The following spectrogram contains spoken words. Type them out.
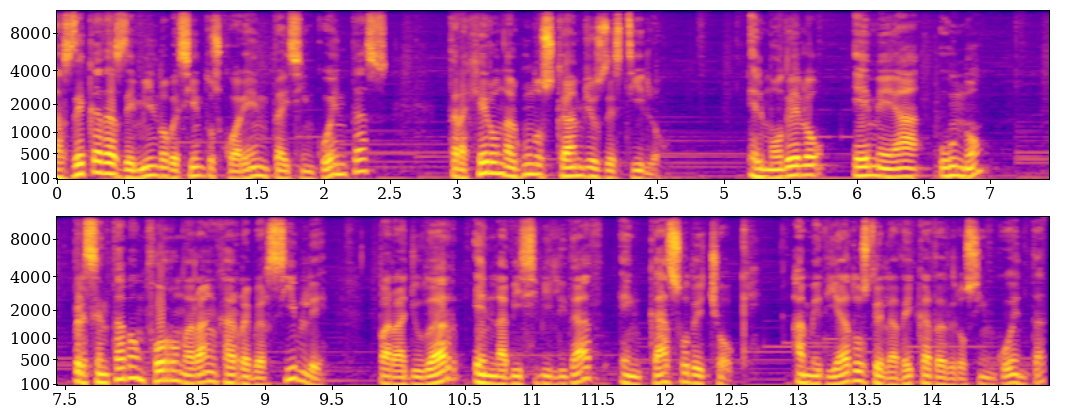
Las décadas de 1940 y 50 trajeron algunos cambios de estilo. El modelo MA1 presentaba un forro naranja reversible para ayudar en la visibilidad en caso de choque. A mediados de la década de los 50,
